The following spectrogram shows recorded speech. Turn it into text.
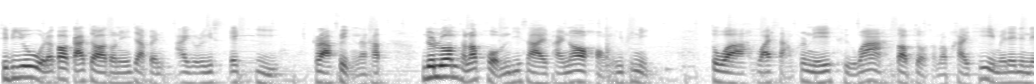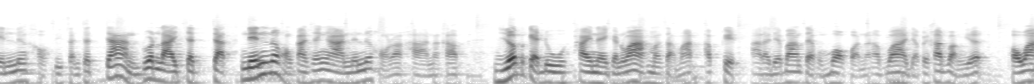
CPU แล้วก็การ์ดจอตัวนี้จะเป็น Iris Xe Graphic นะครับ โดยรวมสำหรับผมดีไซน์ภายนอกของ Infinix ตัว Y3 เครื่องนี้ถือว่าตอบโจทย์สำหรับใครที่ไม่ได้เน้นเรื่องของสีสันจัดจ้านลวดลายจัดจัดเน้นเรื่องของการใช้งานเน้นเรื่องของราคานะครับเดี๋ยวเราไปแกะดูภายในกันว่ามันสามารถอัปเกรดอะไรได้บ้างแต่ผมบอกก่อนนะครับว่าอย่าไปคาดหวังเยอะ เพราะว่า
